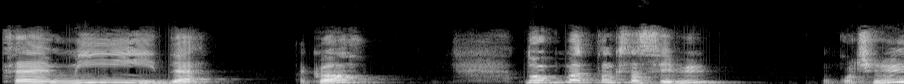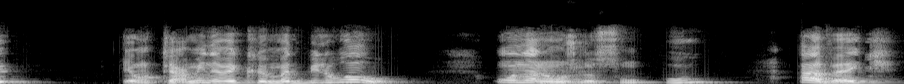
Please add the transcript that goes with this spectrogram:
Tamida. D'accord? Donc maintenant que ça c'est vu, on continue et on termine avec le madbil waouh. On allonge le son ou avec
